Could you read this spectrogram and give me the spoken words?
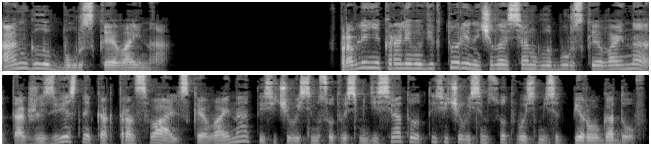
Англо-Бурская война В правлении королевы Виктории началась Англо-Бурская война, также известная как Трансваальская война 1880-1881 годов.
